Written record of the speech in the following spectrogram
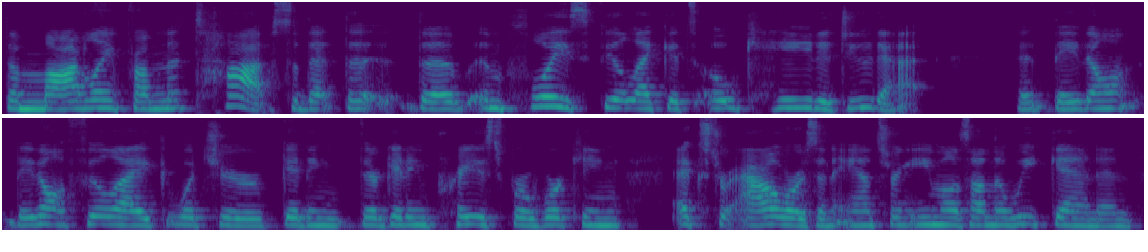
the modeling from the top so that the the employees feel like it's okay to do that that they don't they don't feel like what you're getting they're getting praised for working extra hours and answering emails on the weekend. And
